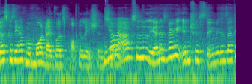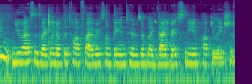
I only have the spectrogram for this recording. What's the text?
U.S. because they have a more diverse population. So. Yeah, absolutely, and it's very interesting because I think U.S. is like one of the top five or something in terms of like diversity in population.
